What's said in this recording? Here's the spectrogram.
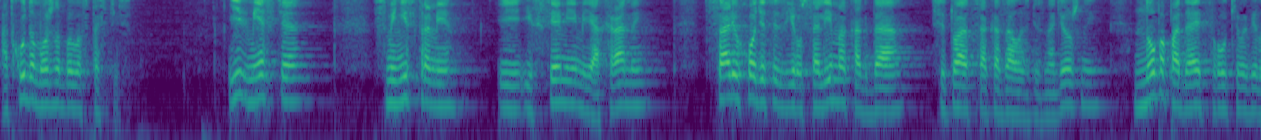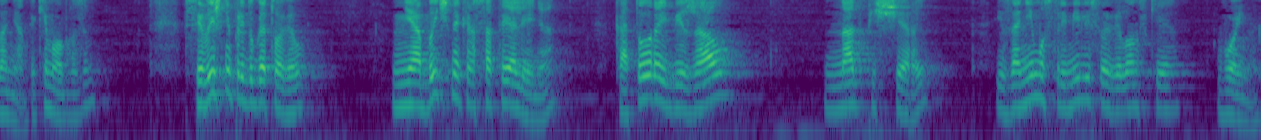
откуда можно было спастись. И вместе с министрами и их семьями и охраной царь уходит из Иерусалима, когда ситуация оказалась безнадежной, но попадает в руки вавилонян. Каким образом? Всевышний предуготовил необычной красоты оленя, который бежал над пещерой, и за ним устремились вавилонские войны.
